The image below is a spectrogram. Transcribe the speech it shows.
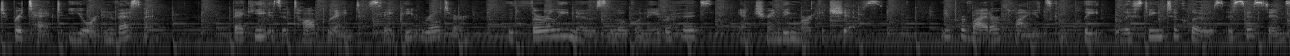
to protect your investment. Becky is a top-ranked St. Pete realtor who thoroughly knows the local neighborhoods and trending market shifts. We provide our clients complete listing to close assistance,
